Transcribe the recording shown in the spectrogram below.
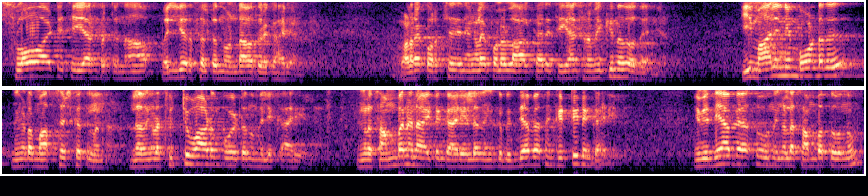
സ്ലോ ആയിട്ട് ചെയ്യാൻ പറ്റുന്ന വലിയ റിസൾട്ട് ഒന്നും ഉണ്ടാകാത്തൊരു കാര്യമാണ്. വളരെ കുറച്ച് ഞങ്ങളെ പോലുള്ള ആൾക്കാർ ചെയ്യാൻ ശ്രമിക്കുന്നതും അത് തന്നെയാണ്. ഈ മാലിന്യം പോകേണ്ടത് നിങ്ങളുടെ മസ്തിഷ്കത്തിൽ നിന്നാണ്. അല്ല നിങ്ങളുടെ ചുറ്റുപാടും പോയിട്ടൊന്നും വലിയ കാര്യമില്ല. നിങ്ങൾ സമ്പന്നനായിട്ടും കാര്യമില്ല. നിങ്ങൾക്ക് വിദ്യാഭ്യാസം കിട്ടിയിട്ടും കാര്യമില്ല. ഈ വിദ്യാഭ്യാസവും നിങ്ങളുടെ സമ്പത്തും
